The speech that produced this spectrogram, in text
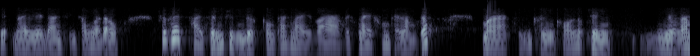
hiện nay đang sinh sống ở đâu. Trước hết phải chấn chỉnh được công tác này và việc này không thể làm gấp mà cũng cần có lộ trình nhiều năm.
